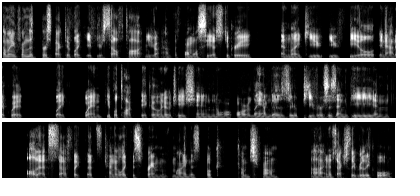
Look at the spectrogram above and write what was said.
coming from the perspective like if you're self-taught and you don't have the formal CS degree, and like you you feel inadequate, like when people talk big O notation or or lambdas or P versus NP and all that stuff, like that's kind of like this frame of mind this book comes from, uh, and it's actually really cool.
